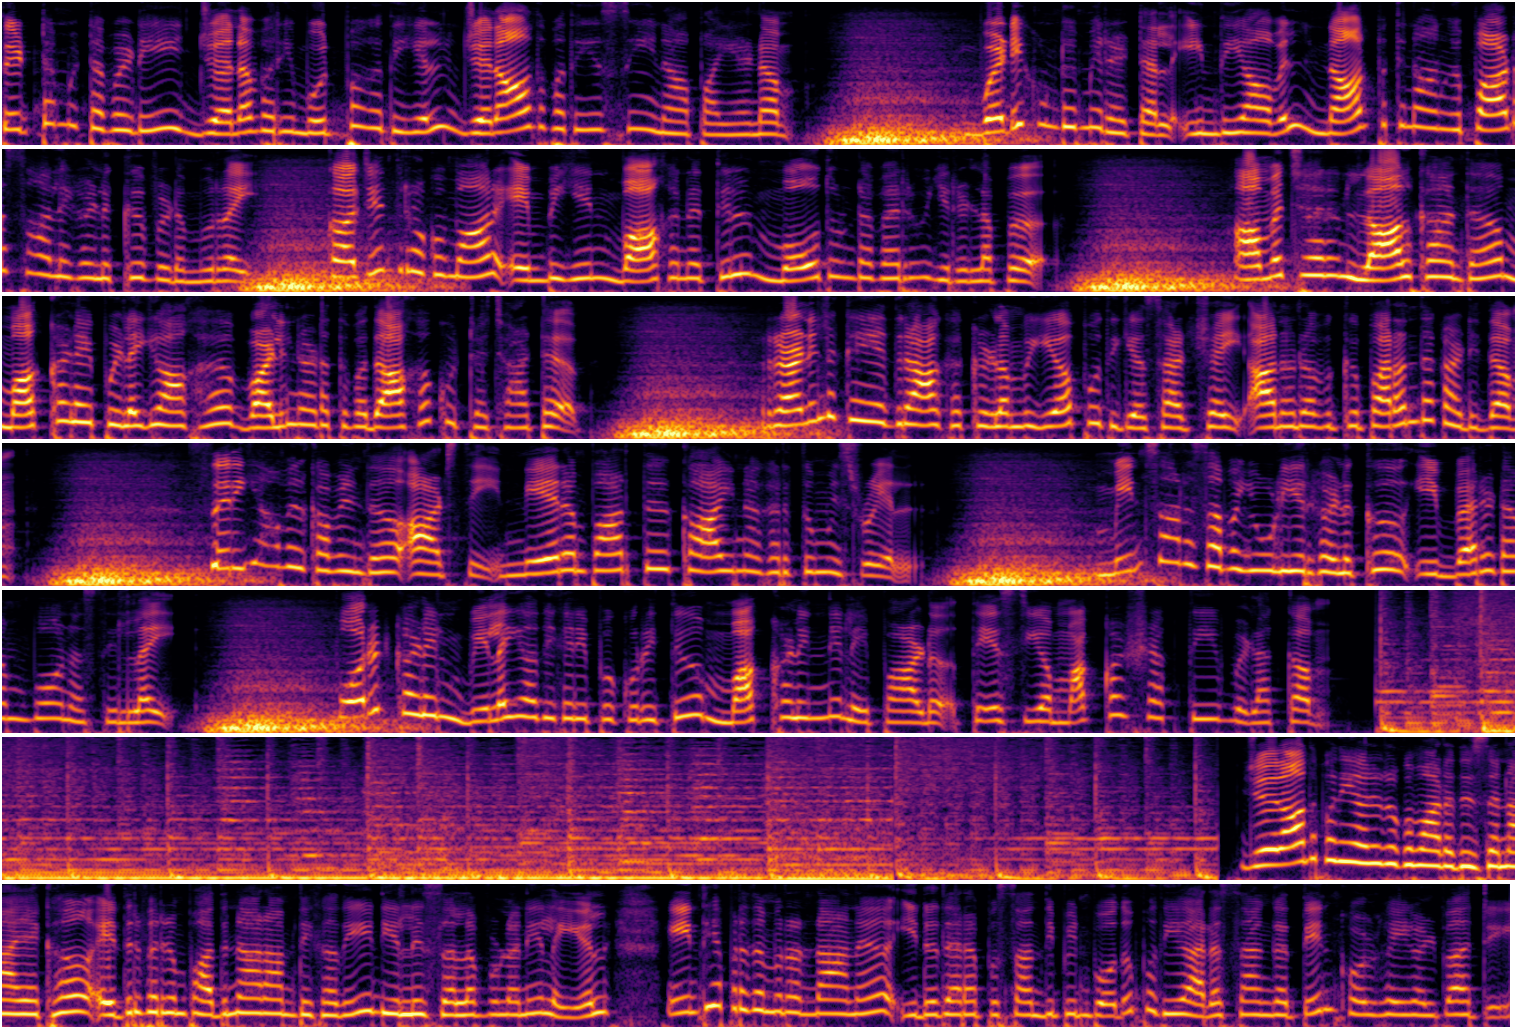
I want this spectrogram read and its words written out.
திட்டமிட்டபடி ஜனவரி முற்பகுதியில் ஜனாதிபதி சீனா பயணம். வெடிகுண்டு மிரட்டல் இந்தியாவில் நாற்பத்தி நான்கு பாடசாலைகளுக்கு விடுமுறை. கஜேந்திரகுமார் எம்பியின் வாகனத்தில் மோதுண்டவர் உயிரிழப்பு. அமைச்சர் லால்காந்த மக்களை பிழையாக வழிநடத்துவதாக குற்றச்சாட்டு. ரணிலுக்கு எதிராக கிளம்பிய புதிய சர்ச்சை அனுரவுக்கு பரந்த கடிதம். சிரியாவில் கவிழ்ந்த ஆட்சி நேரம் பார்த்து காய் நகர்த்தும் இஸ்ரேல். மின்சார சபை ஊழியர்களுக்கு இவ்வருடம் போனஸ் இல்லை. பொருட்களின் விலை அதிகரிப்பு குறித்து மக்களின் நிலைப்பாடு தேசிய மக்கள் சக்தி விளக்கம். ஜனாதிபதி அனுரகுமார திசநாயக எதிர்வரும் பதினாறாம் திகதி டில்லி செல்லவுள்ள நிலையில் இந்திய பிரதமருடனான இருதரப்பு சந்திப்பின் போது புதிய அரசாங்கத்தின் கொள்கைகள் பற்றி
